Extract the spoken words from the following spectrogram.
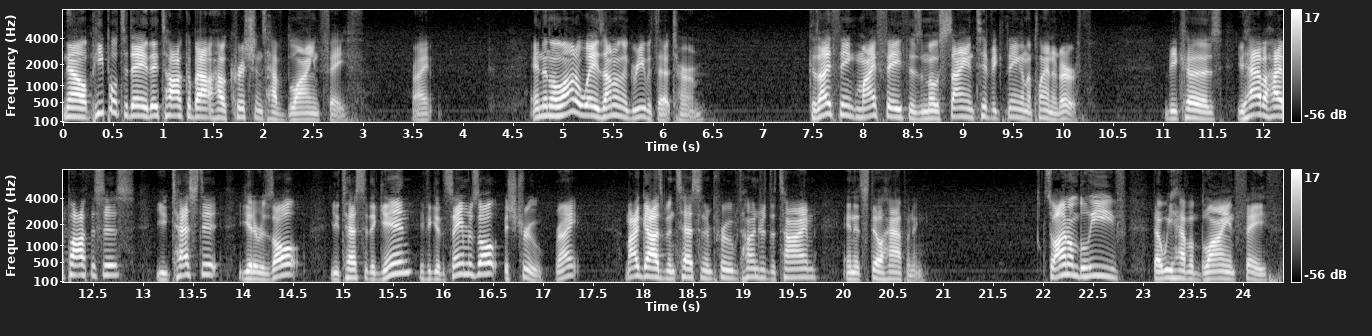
Now, people today, they talk about how Christians have blind faith, right? And in a lot of ways, I don't agree with that term. Because I think my faith is the most scientific thing on the planet Earth. Because you have a hypothesis, you test it, you get a result, you test it again. If you get the same result, it's true, right? My God's been tested and proved hundreds of times, and it's still happening. So I don't believe that we have a blind faith.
